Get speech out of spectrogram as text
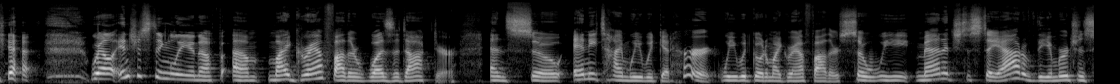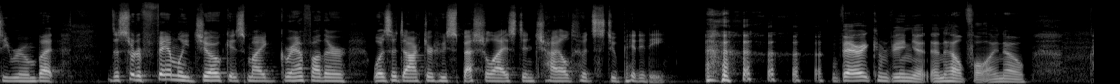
Yeah. Well, interestingly enough, um, my grandfather was a doctor. And so anytime we would get hurt, we would go to my grandfather. So we managed to stay out of the emergency room. But the sort of family joke is my grandfather was a doctor who specialized in childhood stupidity. Very convenient and helpful, I know.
